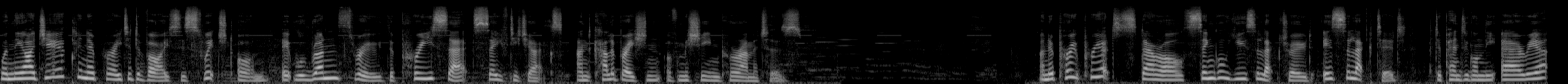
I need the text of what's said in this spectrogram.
When the IGEA Cliniporator device is switched on, it will run through the preset safety checks and calibration of machine parameters. An appropriate sterile single-use electrode is selected depending on the area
